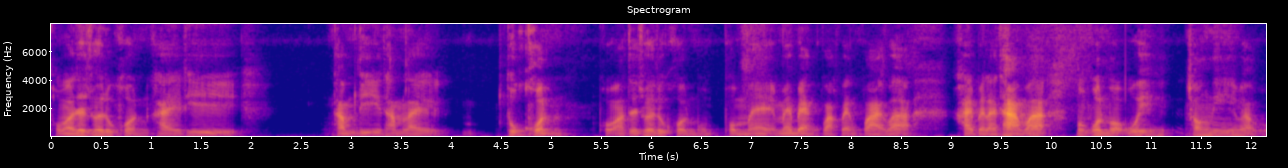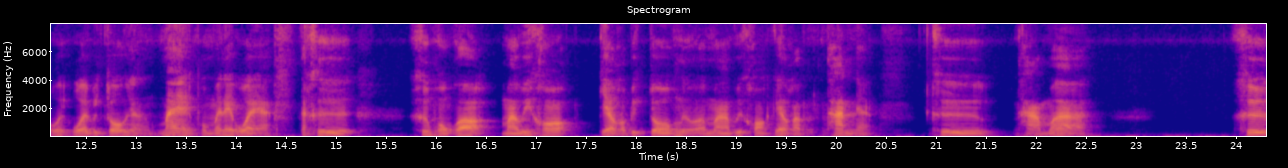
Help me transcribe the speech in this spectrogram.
ผมเอาใจช่วยทุกคนใครที่ทำดีทำอะไรทุกคน ผมเอาใจช่วยทุกคน ผมผมไม่ไม่แบ่งฝักแบ่งฝ่ายว่า ใครเป็นไรถามว่าบางคนบอกอุ้ยช่องนี้แบบอุ้ยอวยบิ๊กโจ๊กอย่างไม่ผมไม่ได้อวยอะแต่คือ คือผมก็มาวิเคราะห์เกี่ยวกับบิ๊กโจ๊กหรือว่ามาวิเคราะห์เกี่ยวกับท่านเนี่ย คือถามว่า คือ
